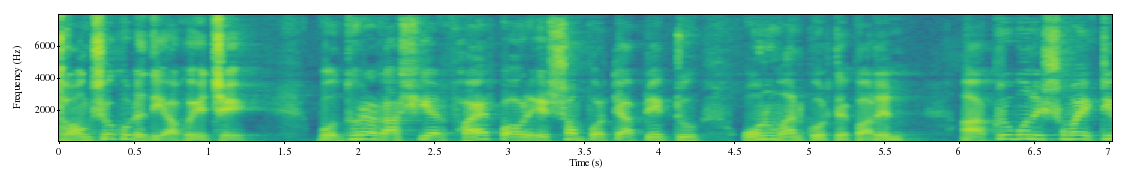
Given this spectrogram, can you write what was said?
ধ্বংস করে দেওয়া হয়েছে। বন্ধুরা, রাশিয়ার ফায়ার পাওয়ার এর সম্পর্কে আপনি একটু অনুমান করতে পারেন। আক্রমণের সময় একটি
